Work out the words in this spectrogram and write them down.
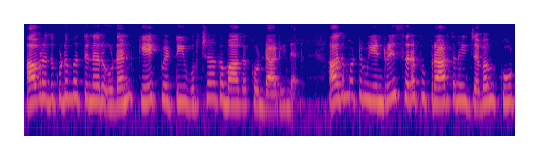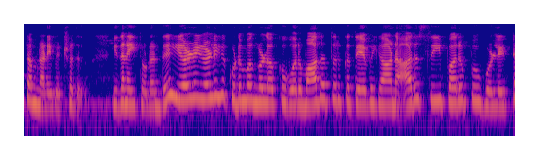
அவரது குடும்பத்தினர் உடன் கேக் வெட்டி உற்சாகமாக கொண்டாடினர். அது மட்டுமின்றி சிறப்பு பிரார்த்தனை ஜெபம் கூட்டம் நடைபெற்றது. இதனைத் தொடர்ந்து ஏழை எளிய குடும்பங்களுக்கு ஒரு மாதத்திற்கு தேவையான அரிசி பருப்பு உள்ளிட்ட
